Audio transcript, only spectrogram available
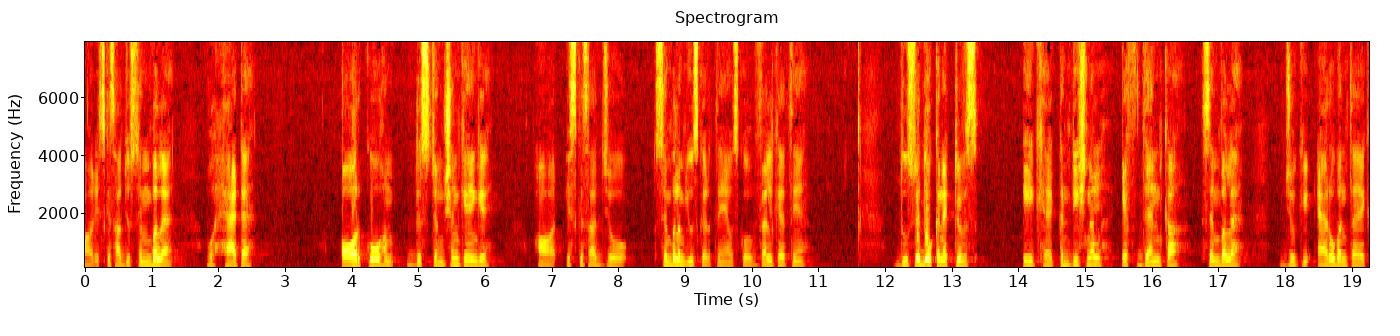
اور اس کے ساتھ جو سمبل ہے وہ ہیٹ ہے اور کو ہم ڈسجنکشن کہیں گے اور اس کے ساتھ جو سمبل ہم یوز کرتے ہیں اس کو ویل well کہتے ہیں دوسرے دو کنیکٹوس ایک ہے کنڈیشنل ایف دین کا سمبل ہے جو کہ ایرو بنتا ہے ایک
